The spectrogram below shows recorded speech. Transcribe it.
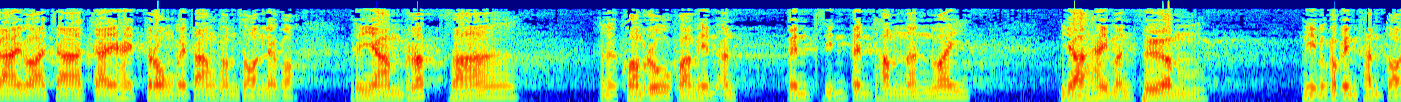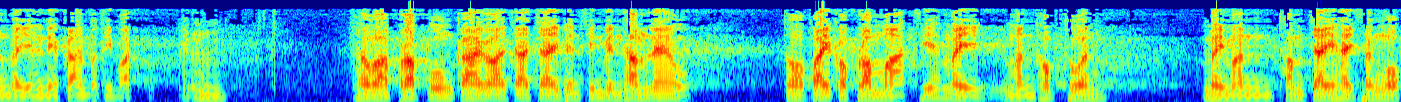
กายวาจาใจให้ตรงไปตามคำสอนแล้วก็ พยายามรักษาความรู้ความเห็นอันเป็นศีลเป็นธรรมนั้นไว้ อย่าให้มันเสื่อม นี่มันก็เป็นขั้นตอนไปอย่างนี้การปฏิบัติถ้าว่าปรับปรุงกายวาจาใจเป็นศีลเป็นธรรมแล้ว ต่อไปก็ประมาทเสียไม่หมั่นทบทวน ไม่มันทำใจให้สงบ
